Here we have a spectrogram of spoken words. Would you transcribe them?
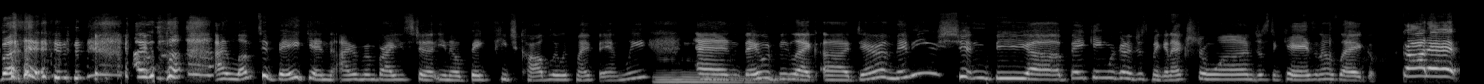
But I lo- I love to bake, and I remember I used to you know bake peach cobbler with my family. And they would be Mm. like, uh, Dara, maybe you shouldn't be uh, baking. We're gonna just make an extra one just in case. And I was like, got it.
